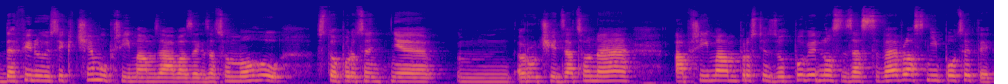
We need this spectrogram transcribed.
definuju si, k čemu přijímám závazek, za co mohu stoprocentně mm, ručit, za co ne. A přijímám prostě zodpovědnost za své vlastní pocity,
